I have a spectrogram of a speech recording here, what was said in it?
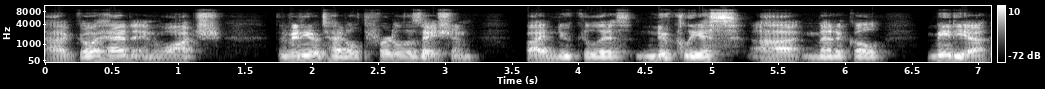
uh, go ahead and watch the video titled Fertilization by Nucleus, Nucleus uh, Medical Media.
